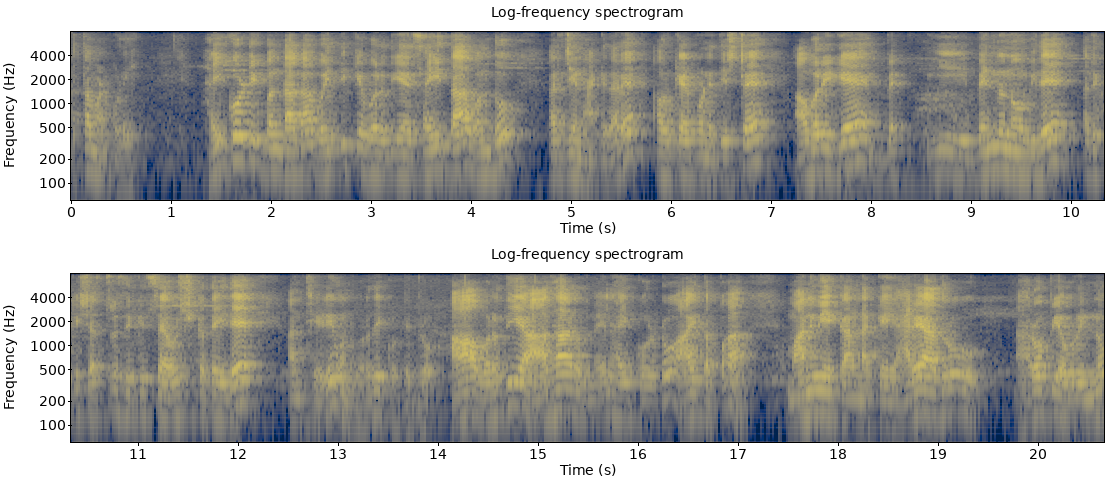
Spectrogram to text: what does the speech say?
ಅರ್ಥ ಮಾಡ್ಕೊಳ್ಳಿ ಹೈಕೋರ್ಟಿಗೆ ಬಂದಾಗ ವೈದ್ಯಕೀಯ ವರದಿಯ ಸಹಿತ ಒಂದು ಅರ್ಜಿಯನ್ನು ಹಾಕಿದ್ದಾರೆ. ಅವ್ರು ಕೇಳ್ಕೊಂಡಿದ್ದಿಷ್ಟೇ ಅವರಿಗೆ ಬೆ, ಈ ಬೆನ್ನು ನೋವಿದೆ, ಅದಕ್ಕೆ ಶಸ್ತ್ರಚಿಕಿತ್ಸೆ ಅವಶ್ಯಕತೆ ಇದೆ. ಅಂಥೇಳಿ ಒಂದು ವರದಿ ಕೊಟ್ಟಿದ್ದರು ಆ ವರದಿಯ ಆಧಾರದ ಮೇಲೆ ಹೈಕೋರ್ಟು, ಆಯ್ತಪ್ಪ, ಮಾನವೀಯ ಕಾರಣಕ್ಕೆ ಯಾರೇ ಆದರೂ ಆರೋಪಿ ಅವರು ಇನ್ನೂ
